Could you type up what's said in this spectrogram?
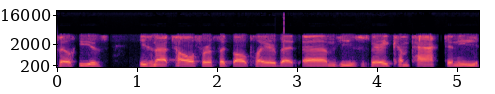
So he is he's not tall for a football player, but um, he's very compact and he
